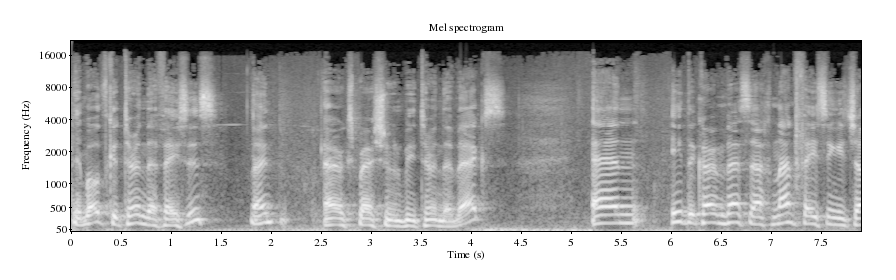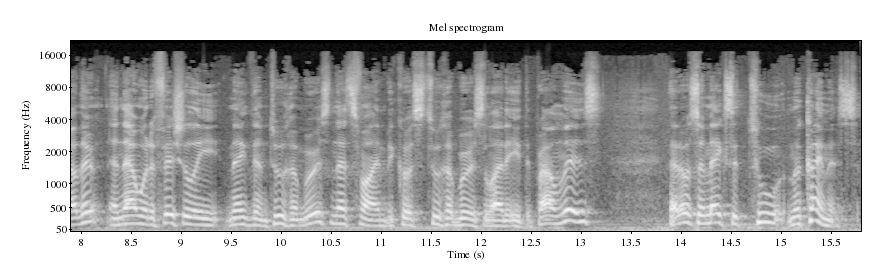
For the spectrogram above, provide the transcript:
They both could turn their faces, right? Our expression would be turn their backs, and eat the Karban Pesach not facing each other, and that would officially make them two chaburis, and that's fine because two chaburis are allowed to eat. The problem is that also makes it two mekaimis.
